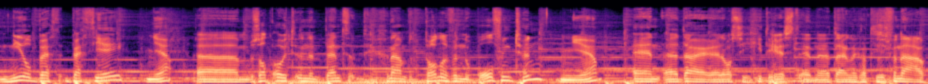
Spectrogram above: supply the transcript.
Neil Bert- Berthier. Ja. Ehm, zat ooit in een band genaamd Donovan Wolfington. Ja. En daar was hij gitarist. En uiteindelijk had hij zoiets van, nou,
